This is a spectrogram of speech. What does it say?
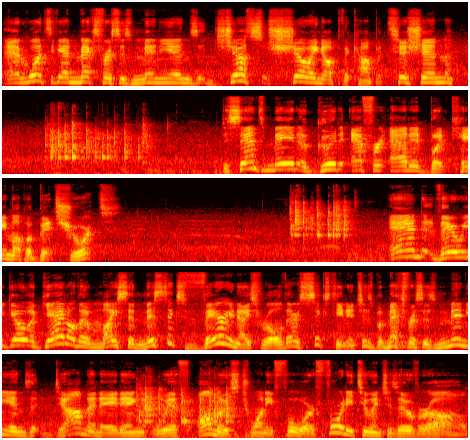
And once again, Mechs versus Minions just showing up the competition. Descent made a good effort at it, but came up a bit short. And there we go again, although Mice and Mystics, very nice roll there, 16 inches, but Mechs versus Minions dominating with almost 24, 42 inches overall.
